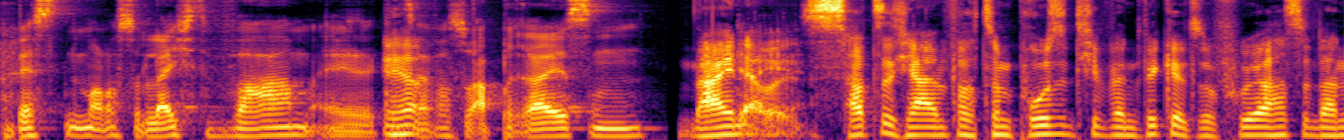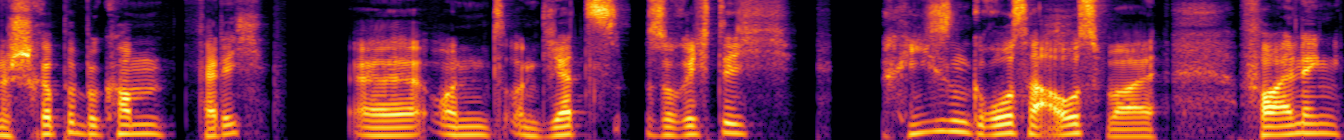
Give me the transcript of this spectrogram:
Am besten immer noch so leicht warm, ey. Kannst ja. einfach so abreißen. Nein, Geil. aber es hat sich ja einfach zum Positiven entwickelt. So früher hast du da eine Schrippe bekommen, fertig. Äh, und, und jetzt so richtig riesengroße Auswahl. Vor allen Dingen,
